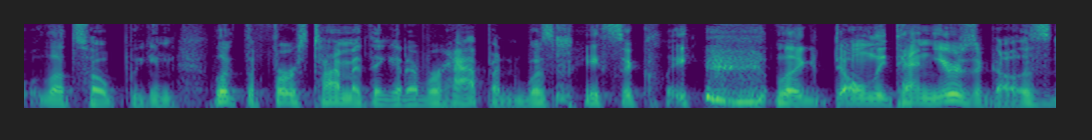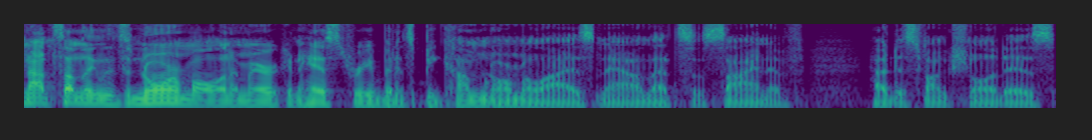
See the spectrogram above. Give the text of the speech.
let's hope we can look. The first time I think it ever happened was basically like only ten years ago. This is not something that's normal in American history, but it's become normalized now, and that's a sign of how dysfunctional it is.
